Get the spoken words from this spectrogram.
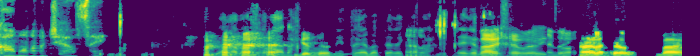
Come on, צ'לסי. תודה רבה, חבר'ה, אנחנו נתראה בפרק הבא. ביי, חבר'ה, להתראות. ביי.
